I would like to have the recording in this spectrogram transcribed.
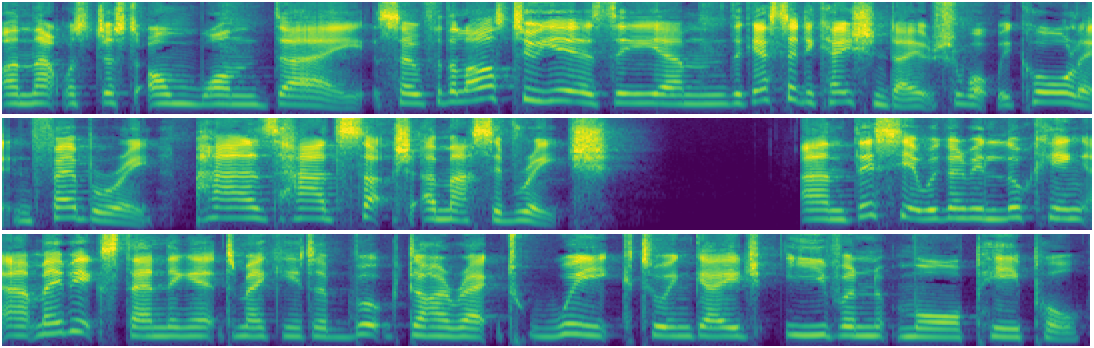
and that was just on one day. So for the last two years, the um, the guest education day, which is what we call it in February, has had such a massive reach. And this year, we're going to be looking at maybe extending it to making it a book direct week to engage even more people.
